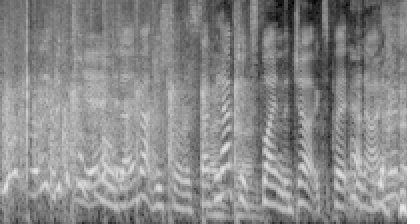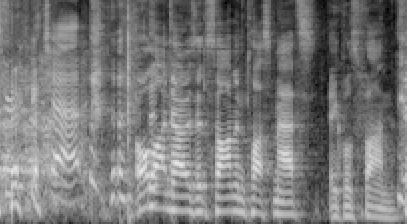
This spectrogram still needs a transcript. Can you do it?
You're brilliant. We could talk to you all day about this sort of stuff. You'd have to explain the jokes, but you know, you're a terrific chat. All I know is that Simon plus maths equals fun. Thank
